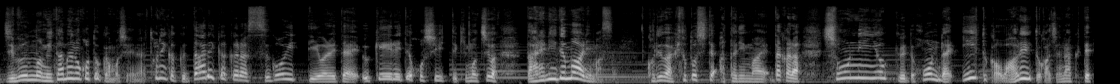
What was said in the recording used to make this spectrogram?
自分の見た目のことかもしれない。とにかく誰かからすごいって言われたい。受け入れてほしいって気持ちは誰にでもあります。これは人として当たり前。だから、承認欲求って本来いいとか悪いとかじゃなくて、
